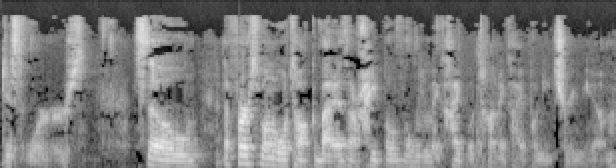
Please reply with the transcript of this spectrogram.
disorders. So the first one we'll talk about is our hypovolemic hypotonic hyponatremia.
